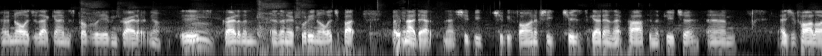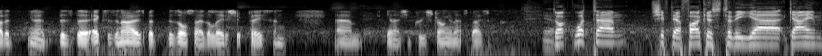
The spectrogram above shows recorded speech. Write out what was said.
her knowledge of that game is probably even greater. You know, it is Mm. greater than than her footy knowledge. But but no doubt, no, she'd be should be fine if she chooses to go down that path in the future. Um, as you've highlighted, you know, there's the X's and O's, but there's also the leadership piece, and um, you know, she's pretty strong in that space. Doc, what um, shift our focus to the uh, game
